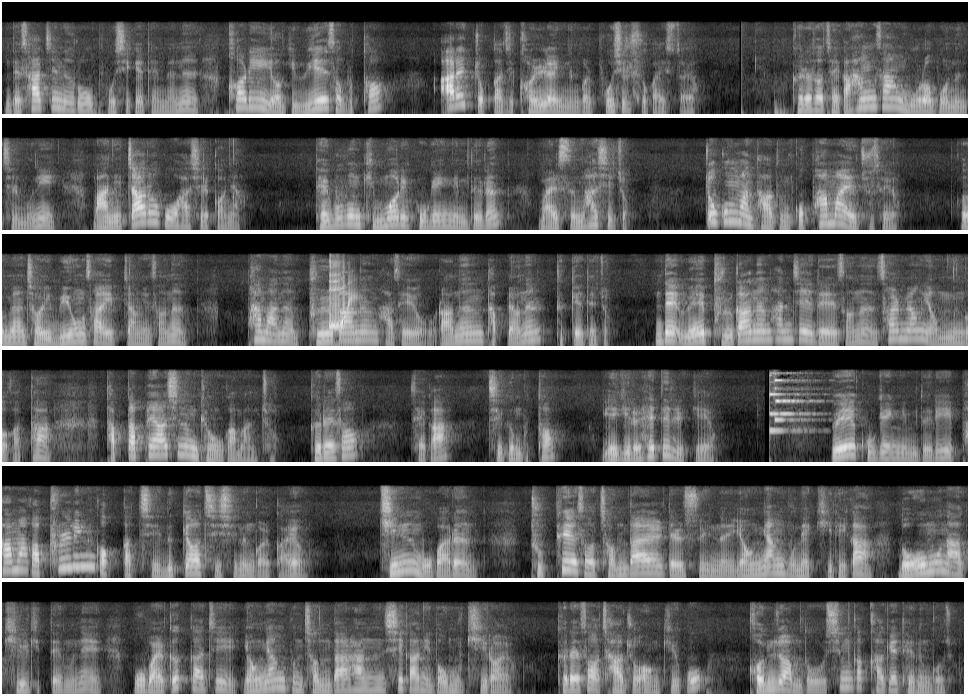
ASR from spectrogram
근데 사진으로 보시게 되면은 컬이 여기 위에서부터 아래쪽까지 걸려 있는 걸 보실 수가 있어요. 그래서 제가 항상 물어보는 질문이 많이 자르고 하실 거냐? 대부분 긴 머리 고객님들은 말씀하시죠. 조금만 다듬고 파마해 주세요. 그러면 저희 미용사 입장에서는 파마는 불가능하세요 라는 답변을 듣게 되죠. 근데 왜 불가능한지에 대해서는 설명이 없는 것 같아 답답해 하시는 경우가 많죠. 그래서 제가 지금부터 얘기를 해 드릴게요. 왜 고객님들이 파마가 풀린 것 같이 느껴지시는 걸까요? 긴 모발은 두피에서 전달될 수 있는 영양분의 길이가 너무나 길기 때문에 모발 끝까지 영양분 전달하는 시간이 너무 길어요. 그래서 자주 엉키고 건조함도 심각하게 되는 거죠.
